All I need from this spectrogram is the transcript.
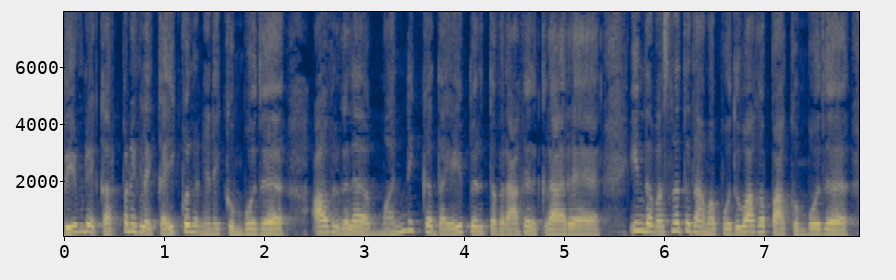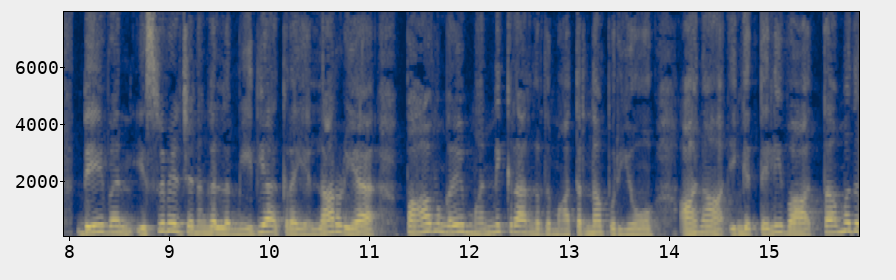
தேவனுடைய கற்பனைகளை கைக்கொள்ள நினைக்கும் போது அவர்களை மன்னிக்க தயை பெருத்தவராக இருக்கிறாரு. இந்த வசனத்தை நாம பொதுவாக பார்க்கும்போது தேவன் இஸ்ரவேல் ஜனங்கள்ல மீதியா இருக்கிற எல்லாருடைய பாவங்களையும் மன்னிக்கிறாருங்கிறது மாத்திரம்தான் புரியும். ஆனா இங்க தெளிவா தமது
